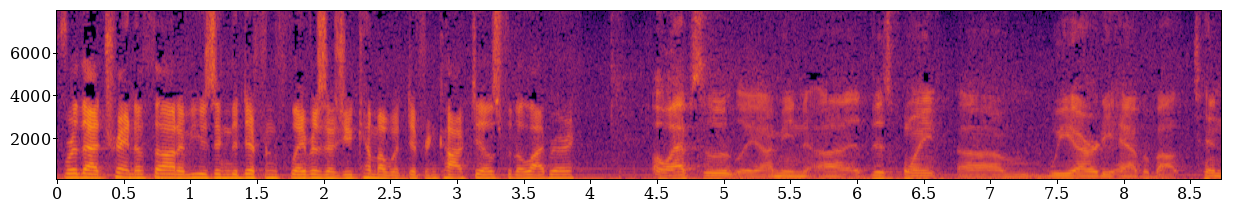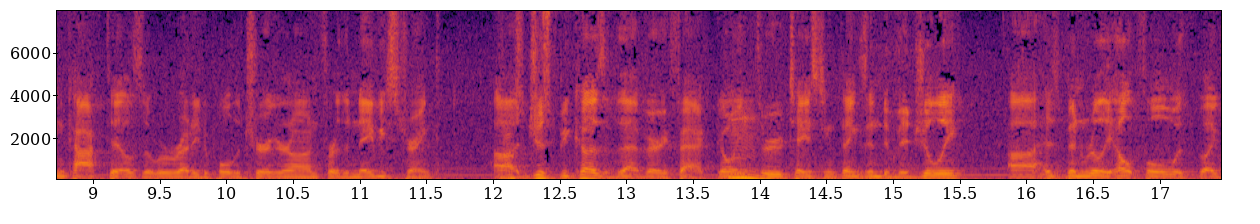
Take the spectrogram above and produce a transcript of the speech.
for that train of thought of using the different flavors as you come up with different cocktails for the library? Oh, absolutely. I mean, uh, at this point, um, we already have about 10 cocktails that we're ready to pull the trigger on for the Navy strength, uh, just because of that very fact. Going through tasting things individually uh, has been really helpful with like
